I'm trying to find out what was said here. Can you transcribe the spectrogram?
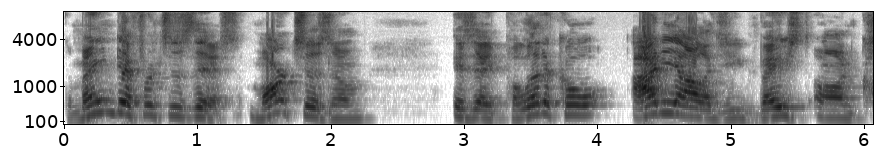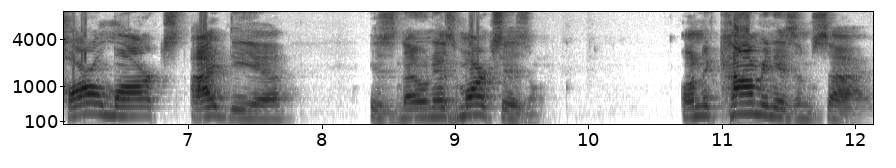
The main difference is this Marxism is a political ideology based on Karl Marx's idea is known as Marxism. On the communism side,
